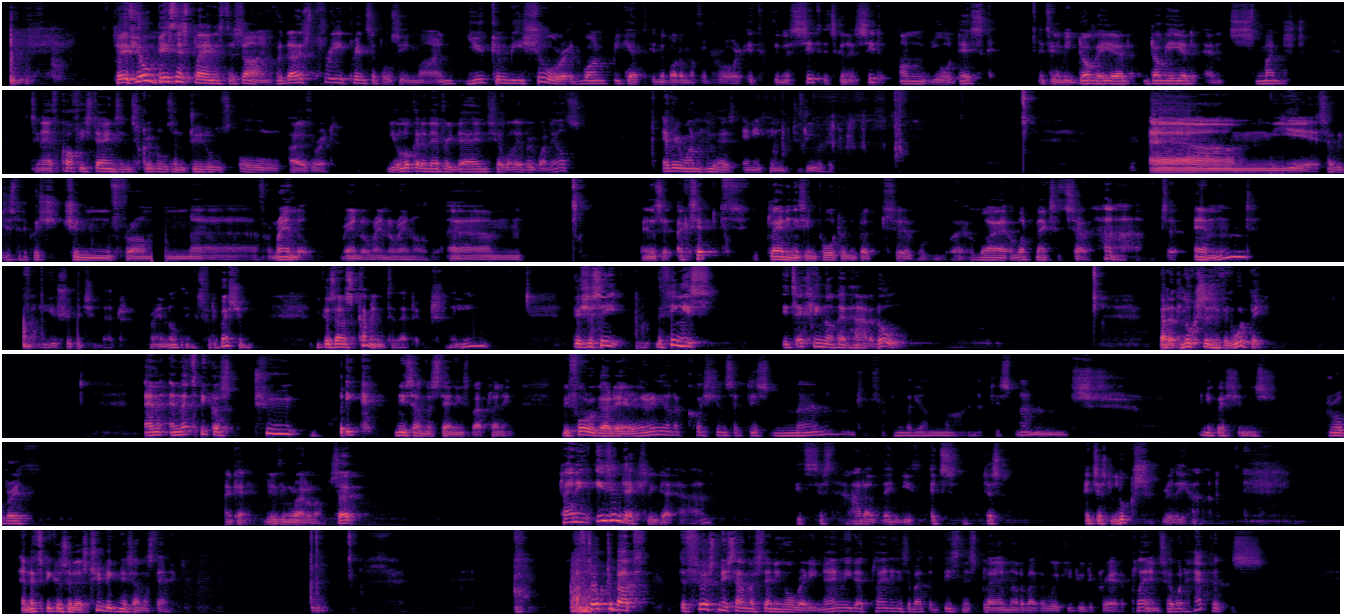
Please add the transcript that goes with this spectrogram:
So if your business plan is designed with those three principles in mind, you can be sure it won't be kept in the bottom of a drawer. It's going to sit. It's going to sit on your desk. It's going to be dog-eared, dog-eared and smudged. It's going to have coffee stains and scribbles and doodles all over it. You look at it every day and so will everyone else, everyone who has anything to do with it. Um, yeah. So we just had a question from uh, from Randall. Randall, Randall, Randall. Um, and I said, accept planning is important, but uh, why, what makes it so hard? And funny you should mention that, Randall. Thanks for the question. Because I was coming to that actually. Because you see, the thing is, it's actually not that hard at all. But it looks as if it would be. And, and that's because two big misunderstandings about planning. Before we go there, are there any other questions at this moment from anybody online at this moment? Any questions? Draw breath. Okay, moving right along. So, planning isn't actually that hard. It's just harder than you. It's just it just looks really hard, and that's because of those two big misunderstandings. I've talked about the first misunderstanding already, namely that planning is about the business plan, not about the work you do to create a plan. So what happens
